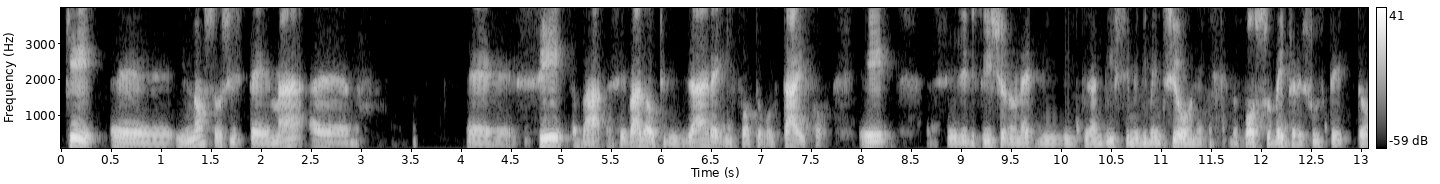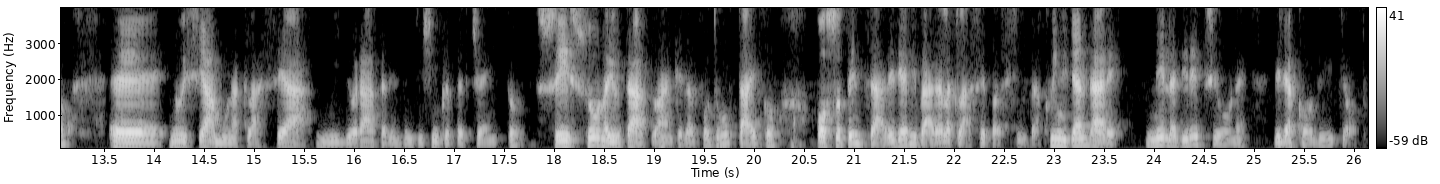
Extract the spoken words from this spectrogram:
che eh, il nostro sistema, eh, eh, se, va, se vado a utilizzare il fotovoltaico e se l'edificio non è di grandissime dimensioni, lo posso mettere sul tetto. Eh, noi siamo una classe A migliorata del 25%, se sono aiutato anche dal fotovoltaico posso pensare di arrivare alla classe passiva, quindi di andare nella direzione degli accordi di Kyoto.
